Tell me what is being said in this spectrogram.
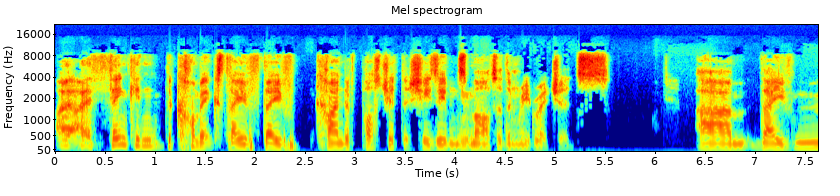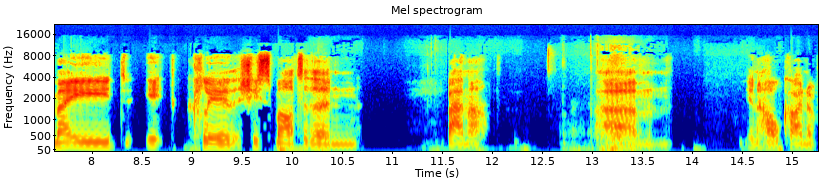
I, I think in the comics they've they've kind of postured that she's even Hmm. smarter than Reed Richards. Um, they've made it clear that she's smarter than Banner. Um, in a whole kind of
